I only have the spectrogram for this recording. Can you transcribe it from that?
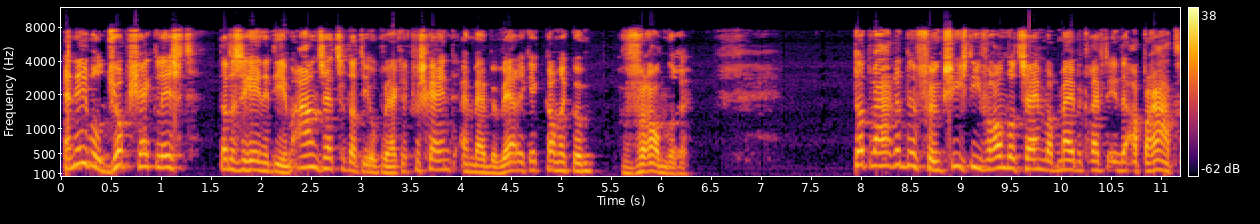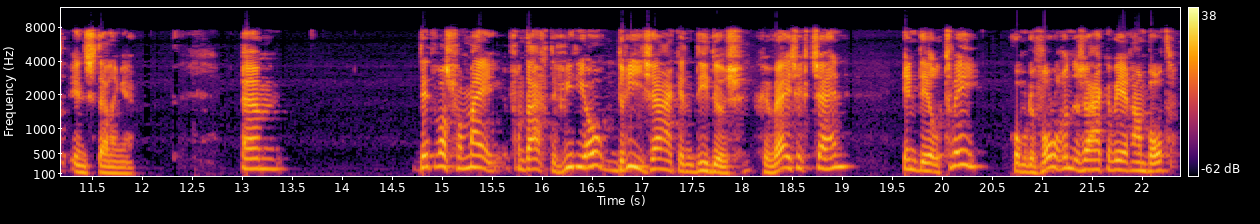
Enable Job Checklist, dat is degene die hem aanzet, zodat hij ook werkelijk verschijnt. En bij bewerken kan ik hem veranderen. Dat waren de functies die veranderd zijn wat mij betreft in de apparaatinstellingen. Um, dit was voor mij vandaag de video. Drie zaken die dus gewijzigd zijn. In deel 2 komen de volgende zaken weer aan bod.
